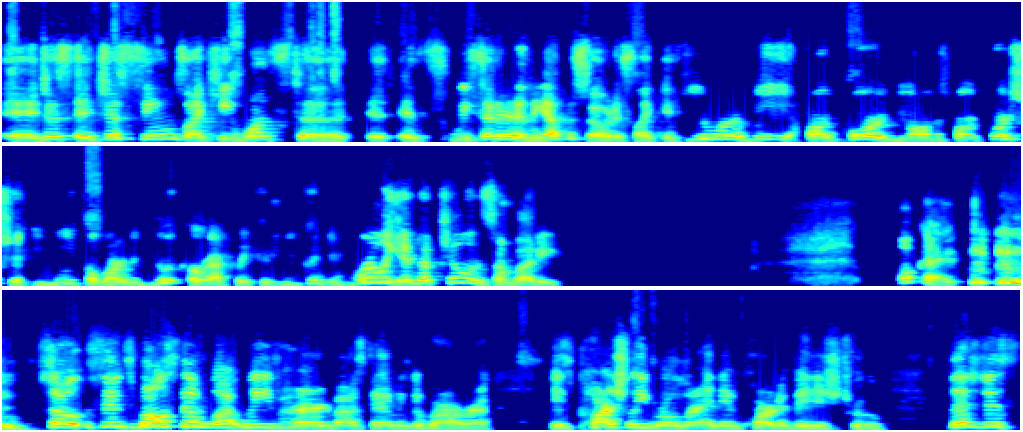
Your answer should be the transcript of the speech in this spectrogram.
it just it just seems like he wants to. It, it's we said it in the episode. It's like if you want to be hardcore and do all this hardcore shit, you need to learn to do it correctly because you could really end up killing somebody. Okay. so since most of what we've heard about Sammy Guevara is partially rumor and then part of it is true, let's just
